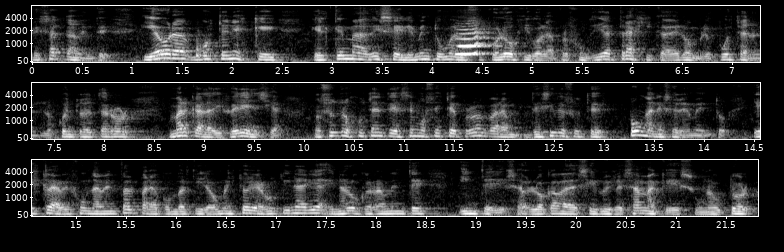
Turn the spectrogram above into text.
Exactamente. Y ahora vos tenés que el tema de ese elemento humano psicológico, la profundidad trágica del hombre puesta en los cuentos de terror, marca la diferencia. Nosotros justamente hacemos este programa para decirles a ustedes, pongan ese elemento. Es clave, es fundamental para convertir a una historia rutinaria en algo que realmente interesa. Lo acaba de decir Luis Lezama, que es un autor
